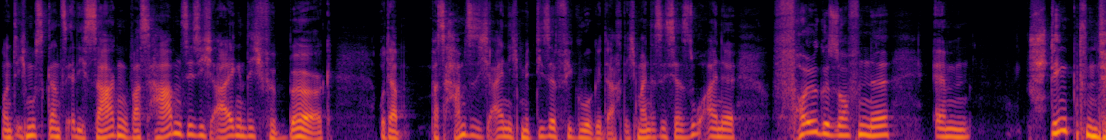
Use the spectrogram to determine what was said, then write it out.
Und ich muss ganz ehrlich sagen, was haben Sie sich eigentlich für Burke oder was haben Sie sich eigentlich mit dieser Figur gedacht? Ich meine, das ist ja so eine vollgesoffene, ähm, stinkende,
